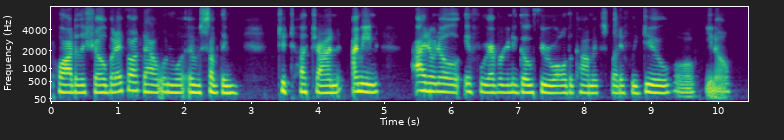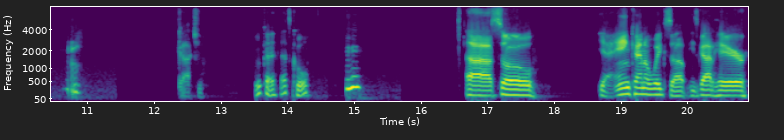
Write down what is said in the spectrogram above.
plot of the show, but I thought that one was, it was something to touch on. I mean, I don't know if we're ever going to go through all the comics, but if we do, well, you know, I, Got you. Okay, that's cool. Mhm. Uh, so yeah, Aang kind of wakes up. He's got hair.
